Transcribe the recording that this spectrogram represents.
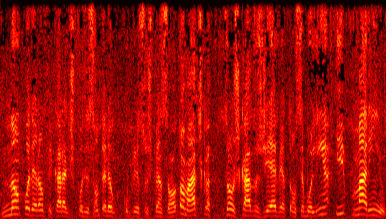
não poderão ficar à disposição, terão que cumprir suspensão automática. São os casos de Everton Cebolinha e Marinho.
